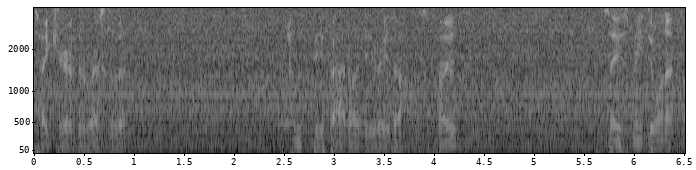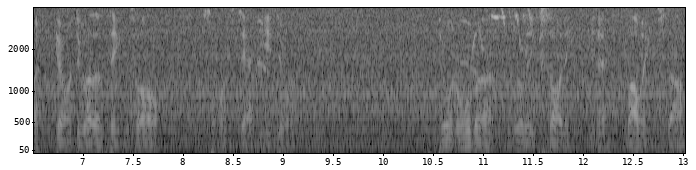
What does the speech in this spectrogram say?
take care of the rest of it. Which wouldn't be a bad idea either, I suppose. Saves me doing it, I can go and do other things while someone's down here doing doing all the really exciting, you know, mowing stuff.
